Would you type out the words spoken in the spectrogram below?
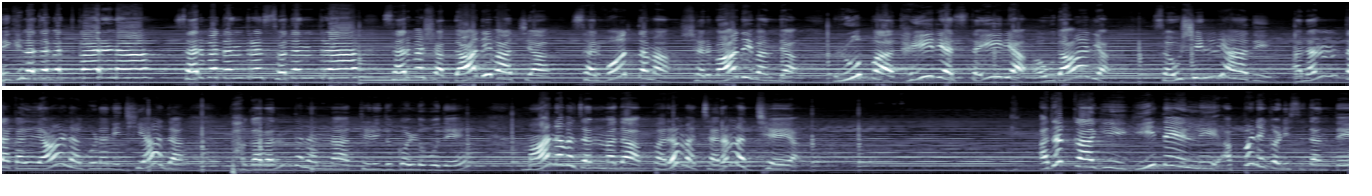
ನಿಖಿಲ ಜಗತ್ ಕಾರಣ ಸರ್ವತಂತ್ರ ಸ್ವತಂತ್ರ ಸರ್ವ ಶಬ್ದಾದಿವಾಚ್ಯ ಸರ್ವೋತ್ತಮ ಶರ್ವಾದಿವಂದ್ಯ, ರೂಪ, ಧೈರ್ಯ, ಸ್ಥೈರ್ಯ, ಔದಾರ್ಯ ಸೌಶಿಲ್ಯಾದಿ ಅನಂತ ಕಲ್ಯಾಣ ಗುಣನಿಧಿಯಾದ ಭಗವಂತನನ್ನ ತಿಳಿದುಕೊಳ್ಳುವುದೇ ಮಾನವ ಜನ್ಮದ ಪರಮ ಚರಮ ಧ್ಯೇಯ ಅದಕ್ಕಾಗಿ ಗೀತೆಯಲ್ಲಿ ಅಪ್ಪಣೆಗೊಳಿಸಿದಂತೆ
